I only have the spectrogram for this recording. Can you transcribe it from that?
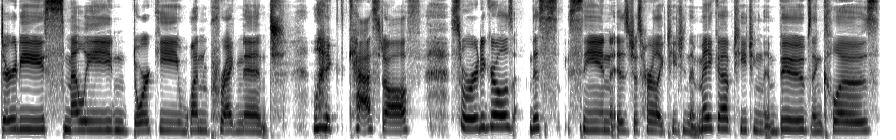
dirty, smelly, dorky, one pregnant, like cast off sorority girls. This scene is just her like teaching them makeup, teaching them boobs and clothes.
